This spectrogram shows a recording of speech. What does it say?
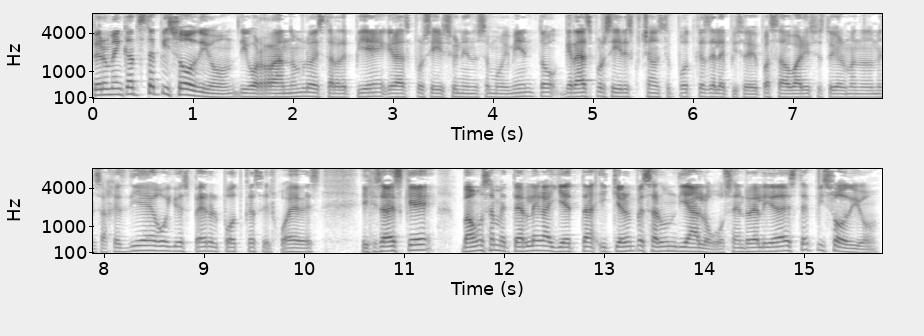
Pero me encanta este episodio, digo, random lo de estar de pie. Gracias por seguirse uniendo a este movimiento. Gracias por seguir escuchando este podcast del episodio pasado. Varios estoy mandando mensajes. Diego, yo espero el podcast el jueves. Y dije, ¿sabes qué? Vamos a meterle galleta y quiero empezar un diálogo. O sea, en realidad este episodio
